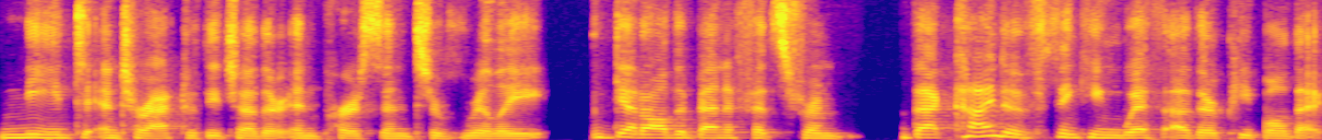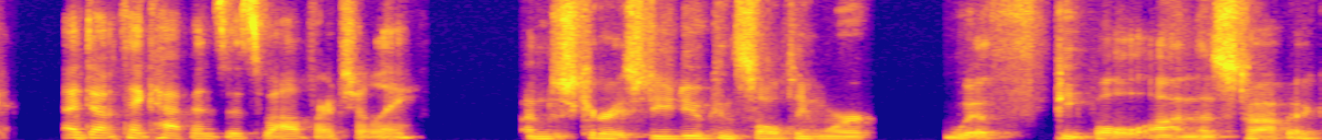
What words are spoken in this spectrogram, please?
need to interact with each other in person to really get all the benefits from that kind of thinking with other people that I don't think happens as well virtually. I'm just curious do you do consulting work with people on this topic?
